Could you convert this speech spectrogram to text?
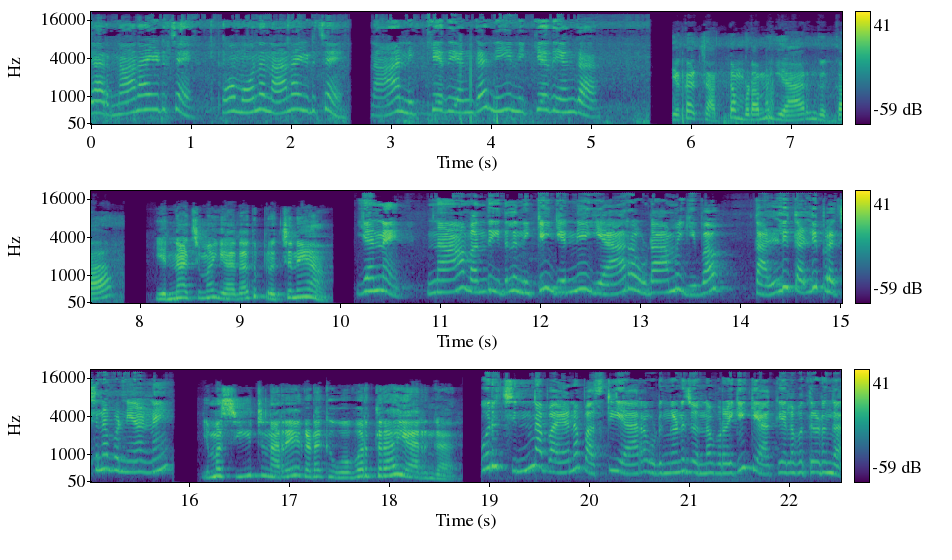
யார் நானா இடிச்சேன்? ஓ மோன நானா இடிச்சேன் நான் நிக்கியது எங்க நீ நிக்கியது எங்க ஏக்கா சத்தம் போடாம யாருங்கக்கா? என்னாச்சுமா ஏதாவது பிரச்சனையா? என்னை நான் வந்து இதுல நிக்க என்னை யார விடாம இவ தள்ளி தள்ளி பிரச்சனை பண்ணியானே? இம்மா சீட்டு நிறைய கிடக்கு. ஒவ்வொருத்தரா யாருங்க? ஒரு சின்ன பையனை ஃபர்ஸ்ட் யார விடுங்கன்னு சொன்ன பிறகு கேக்கையில பத்து விடுங்க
